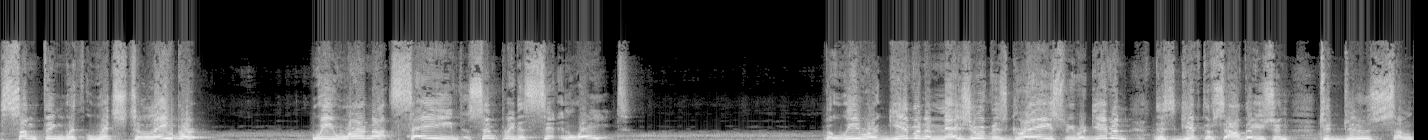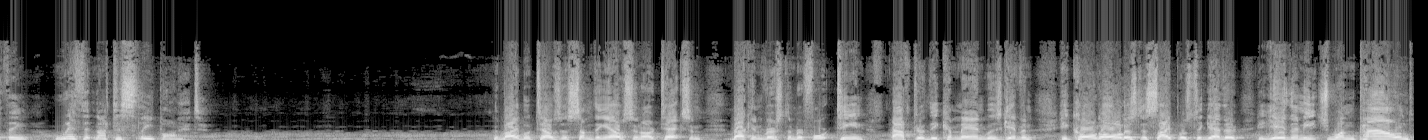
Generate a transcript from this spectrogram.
something with which to labor. We were not saved simply to sit and wait. But we were given a measure of His grace. We were given this gift of salvation to do something with it, not to sleep on it. The Bible tells us something else in our text, and back in verse number 14, after the command was given, he called all his disciples together. He gave them each one pound,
